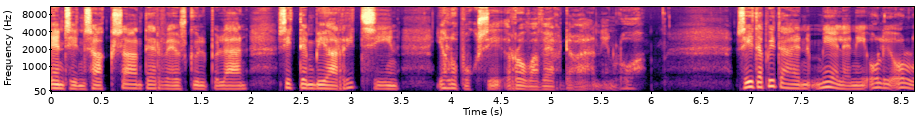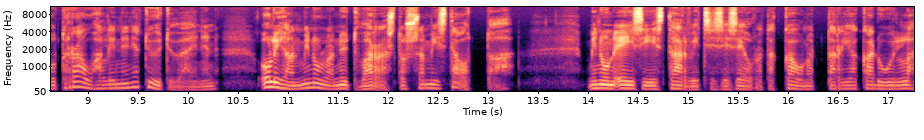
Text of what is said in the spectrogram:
ensin Saksaan terveyskylpylään, sitten Biarritsiin ja lopuksi Rova Verderänin luo. Siitä pitäen mieleni oli ollut rauhallinen ja tyytyväinen. Olihan minulla nyt varastossa mistä ottaa. Minun ei siis tarvitsisi seurata kaunottaria kaduilla,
